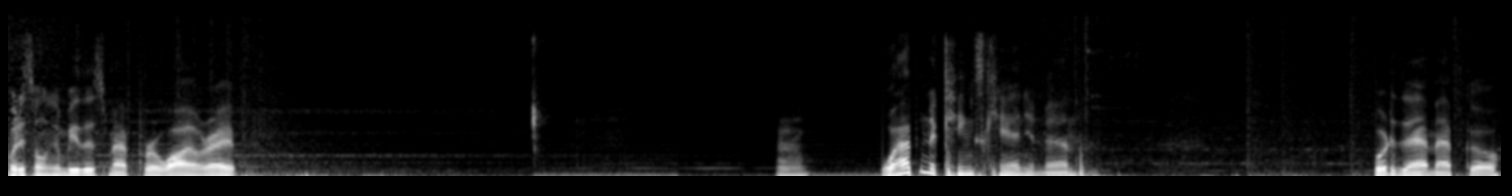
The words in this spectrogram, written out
but it's only gonna be this map for a while, right? What happened to Kings Canyon, man? Where did that map go?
